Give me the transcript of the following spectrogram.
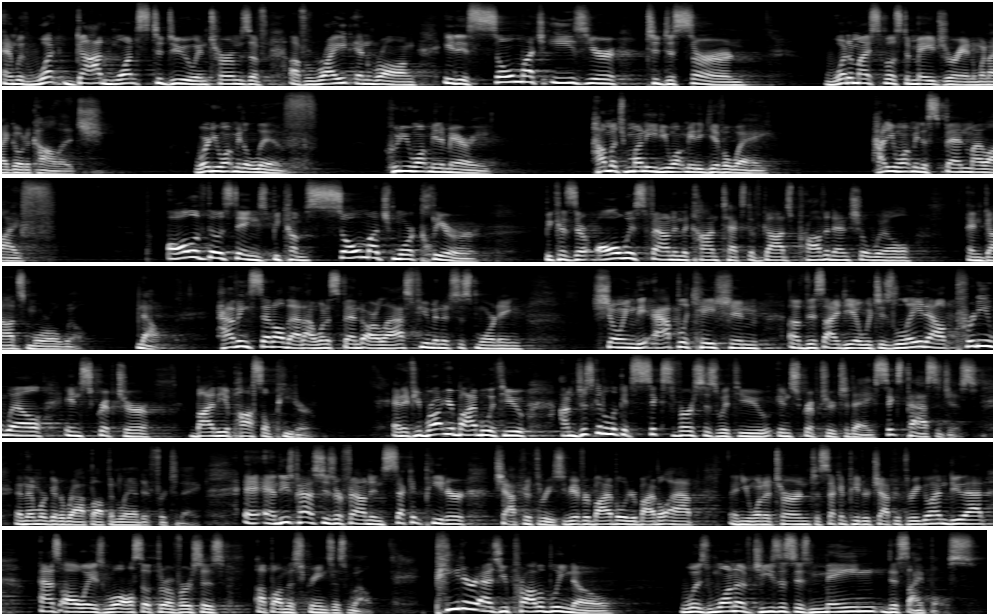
and with what God wants to do in terms of, of right and wrong, it is so much easier to discern what am I supposed to major in when I go to college? Where do you want me to live? Who do you want me to marry? How much money do you want me to give away? How do you want me to spend my life? All of those things become so much more clearer because they're always found in the context of God's providential will and God's moral will. Now, having said all that, I want to spend our last few minutes this morning showing the application of this idea, which is laid out pretty well in Scripture by the Apostle Peter. And if you brought your Bible with you, I'm just going to look at six verses with you in Scripture today, six passages, and then we're going to wrap up and land it for today. And, and, these passages are found in 2 Peter chapter 3. So if you have your Bible, your Bible app, and you want to turn to 2 Peter chapter 3, go ahead and do that. As always, we'll also throw verses up on the screens as well. Peter, as you probably know, was one of Jesus' main disciples.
